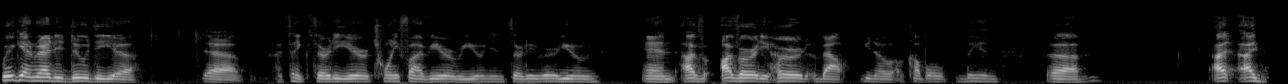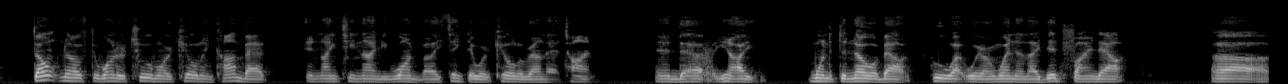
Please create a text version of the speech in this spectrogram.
we're getting ready to do the uh, uh I think 30 year, 25 year reunion, 30 year reunion, and I've I've already heard about you know a couple being. Uh, I I don't know if the one or two of them were killed in combat in 1991, but I think they were killed around that time. And, uh, you know, I wanted to know about who, what, where, and when, and I did find out uh,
